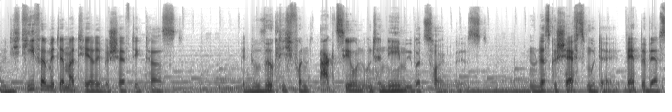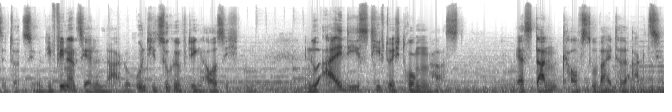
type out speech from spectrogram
wenn du dich tiefer mit der Materie beschäftigt hast, wenn du wirklich von Aktien und Unternehmen überzeugt bist, wenn du das Geschäftsmodell, Wettbewerbssituation, die finanzielle Lage und die zukünftigen Aussichten, wenn du all dies tief durchdrungen hast, erst dann kaufst du weitere Aktien.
